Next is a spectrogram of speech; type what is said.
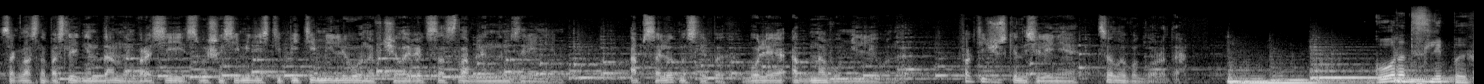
Согласно последним данным, в России свыше 75 миллионов человек с ослабленным зрением абсолютно слепых более 1 миллиона. Фактически население целого города. Город слепых.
